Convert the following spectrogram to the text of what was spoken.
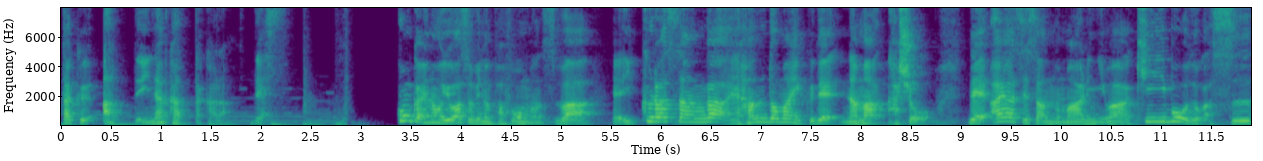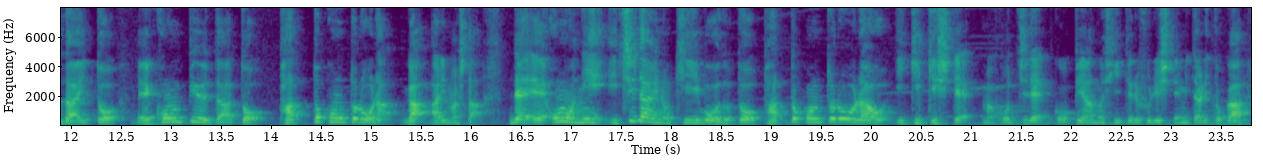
全く合っていなかったからです。今回の夜遊びのパフォーマンスは、えいくらさんがハンドマイクで生歌唱。で、綾瀬さんの周りにはキーボードが数台と、コンピューターとパッドコントローラーがありました。で、主に1台のキーボードとパッドコントローラーを行き来して、まあ、こっちでこうピアノ弾いてるふりしてみたりとか、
